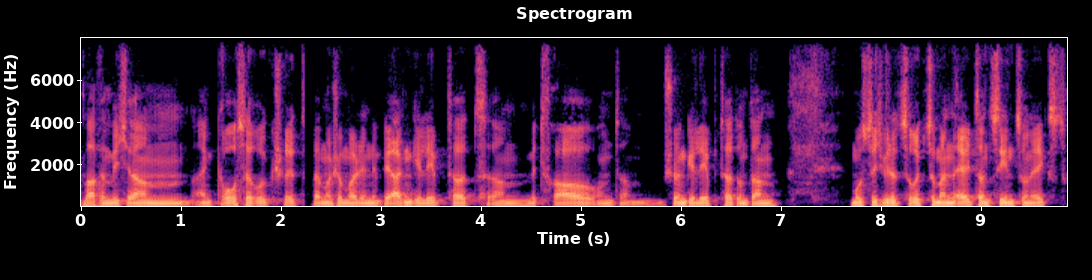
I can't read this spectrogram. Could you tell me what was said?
War für mich ähm, ein großer Rückschritt, wenn man schon mal in den Bergen gelebt hat, ähm, mit Frau und ähm, schön gelebt hat und dann musste ich wieder zurück zu meinen Eltern ziehen zunächst.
